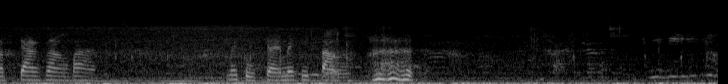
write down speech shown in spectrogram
รับจ้างสร้างบ้าน ไม่ถูกใจไม่คิดตังค์ หยุดหยุด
